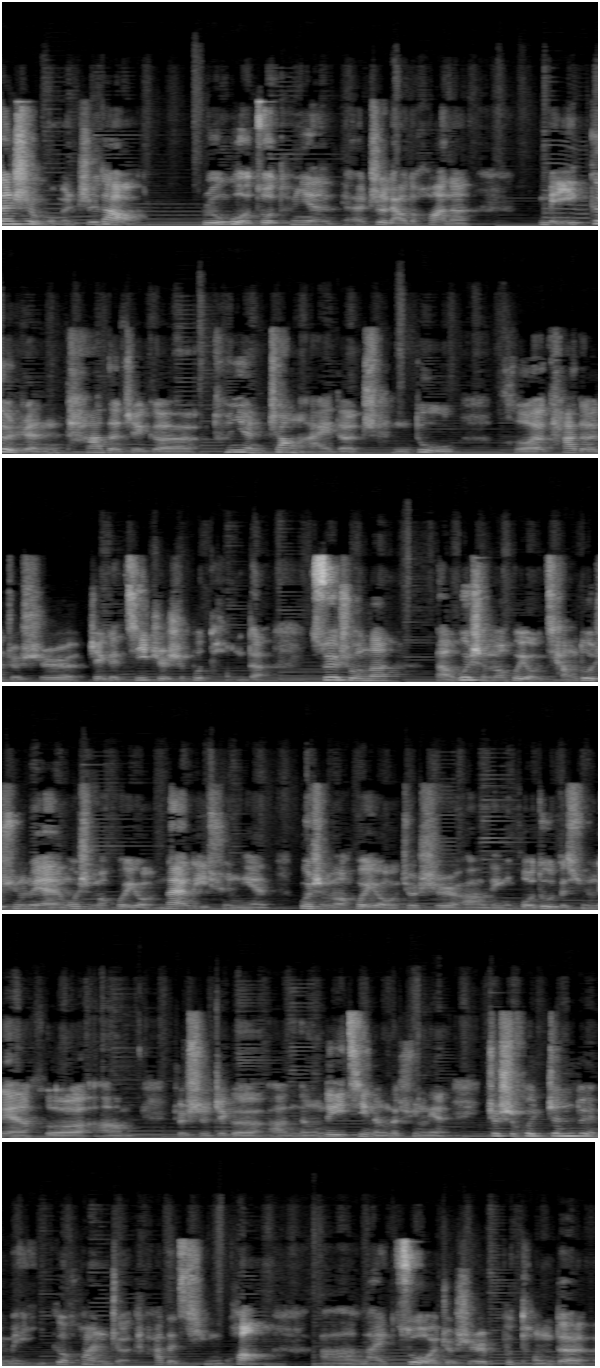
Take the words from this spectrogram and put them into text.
但是我们知道，如果做吞咽呃治疗的话呢。每一个人他的这个吞咽障碍的程度和他的就是这个机制是不同的，所以说呢，呃，为什么会有强度训练？为什么会有耐力训练？为什么会有就是啊灵活度的训练和啊就是这个啊能力技能的训练？就是会针对每一个患者他的情况啊来做就是不同的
